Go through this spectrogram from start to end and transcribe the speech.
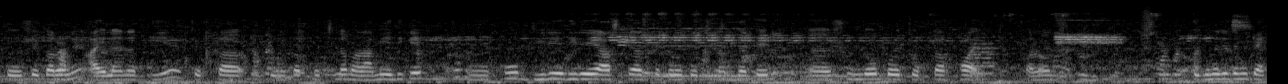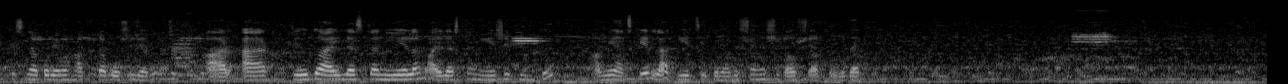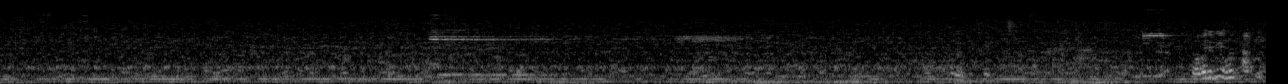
তো সে কারণে আইলাইনার দিয়ে চোখটা একটু মেকআপ করছিলাম। আর আমি এদিকে খুব ধীরে ধীরে আস্তে আস্তে করে করছিলাম যাতে সুন্দর করে চোখটা হয়। কারণ এগুলো যদি আমি প্র্যাকটিস না করি, আমার হাতটা বসে যাবে। আর আর যেহেতু আইল্যাসটা নিয়ে এলাম আইল্যাসটা নিয়ে এসে কিন্তু আমি আজকে লাগিয়েছি। তোমাদের সঙ্গে সেটাও শেয়ার করব। দেখো তবে যদি এখন থাকে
